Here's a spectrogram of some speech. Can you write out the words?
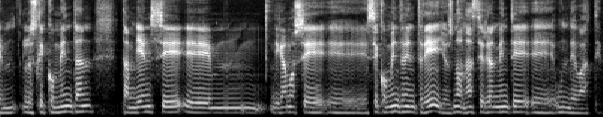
eh, los que comentan también se, eh, digamos, se, se, comentan entre ellos, ¿no? Nace realmente un debate.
